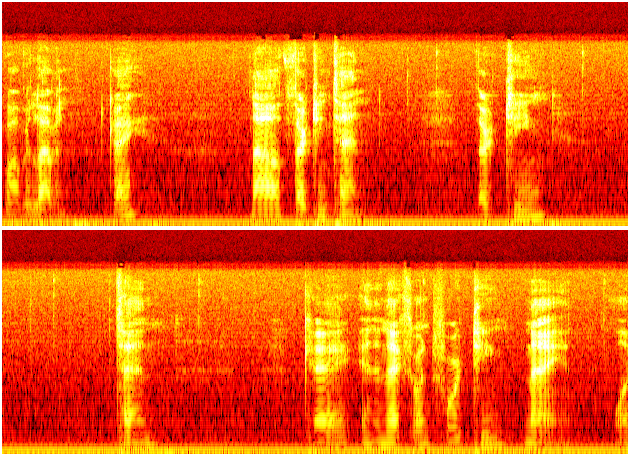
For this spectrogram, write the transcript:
12, 11. Okay? Now 13, 10. 13, 10. Okay, and the next one, 14, 9. 1,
